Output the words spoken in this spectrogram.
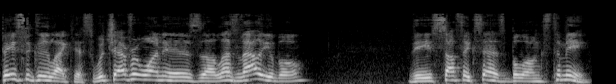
Basically like this. Whichever one is uh, less valuable, the suffix says belongs to me.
